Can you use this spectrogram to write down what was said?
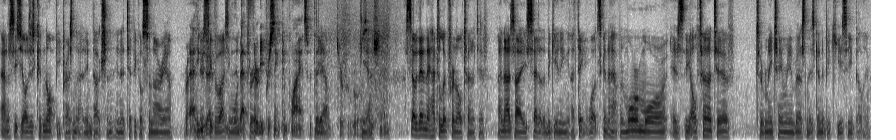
anesthesiologists could not be present at induction in a typical scenario. Right. I think it supervising about, one about thirty percent compliance with the yeah. Rules. Yeah. So then they had to look for an alternative. And as I said at the beginning, I think what's going to happen more and more is the alternative to maintain reimbursement is going to be QZ billing.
